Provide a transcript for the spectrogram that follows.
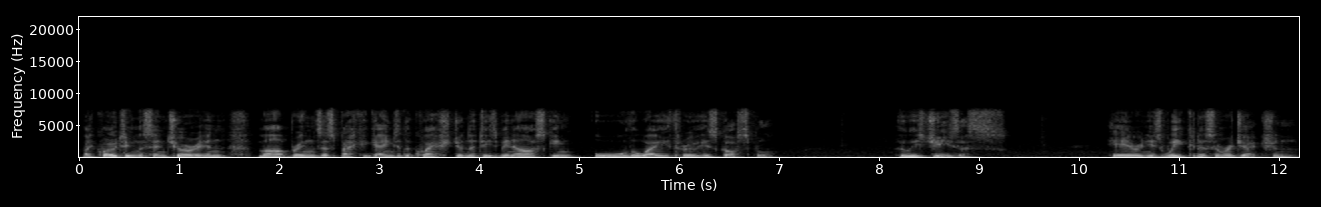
By quoting the centurion, Mark brings us back again to the question that he's been asking all the way through his gospel Who is Jesus? Here, in his weakness and rejection,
